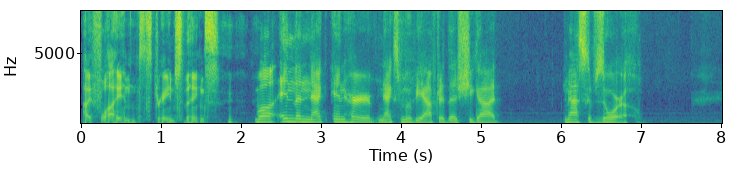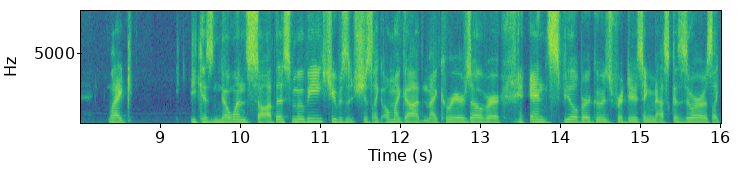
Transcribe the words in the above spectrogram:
I fly in strange things. Well, in the neck in her next movie after this, she got Mask of Zorro. Like because no one saw this movie, she was she's like, "Oh my god, my career's over." And Spielberg, who was producing Mask of Zorro, was like,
